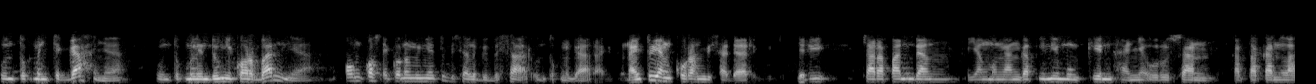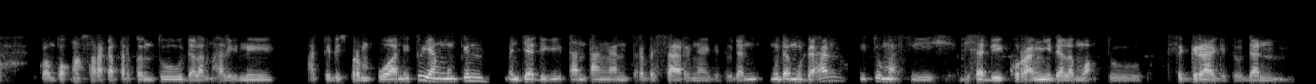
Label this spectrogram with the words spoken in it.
untuk mencegahnya, untuk melindungi korbannya, ongkos ekonominya itu bisa lebih besar untuk negara. Gitu. Nah itu yang kurang disadari. Gitu. Jadi cara pandang yang menganggap ini mungkin hanya urusan katakanlah kelompok masyarakat tertentu dalam hal ini aktivis perempuan itu yang mungkin menjadi tantangan terbesarnya gitu dan mudah-mudahan itu masih bisa dikurangi dalam waktu segera gitu dan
